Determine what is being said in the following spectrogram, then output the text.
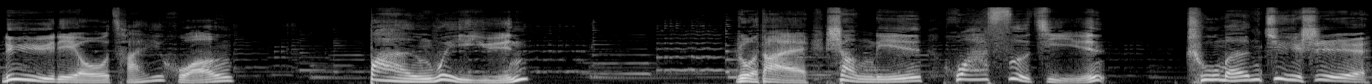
绿柳才黄半未匀。若待上林花似锦，出门俱是。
